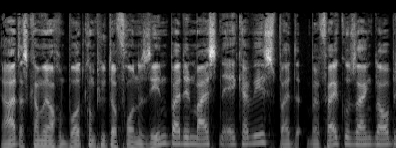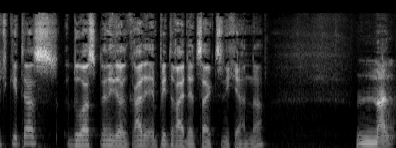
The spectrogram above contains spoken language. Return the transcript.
Ja, das kann man auch im Bordcomputer vorne sehen bei den meisten LKWs. Bei, bei Falco sein, glaube ich, geht das. Du hast nee, gerade MP3, der zeigt es nicht an, ne? Nein.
